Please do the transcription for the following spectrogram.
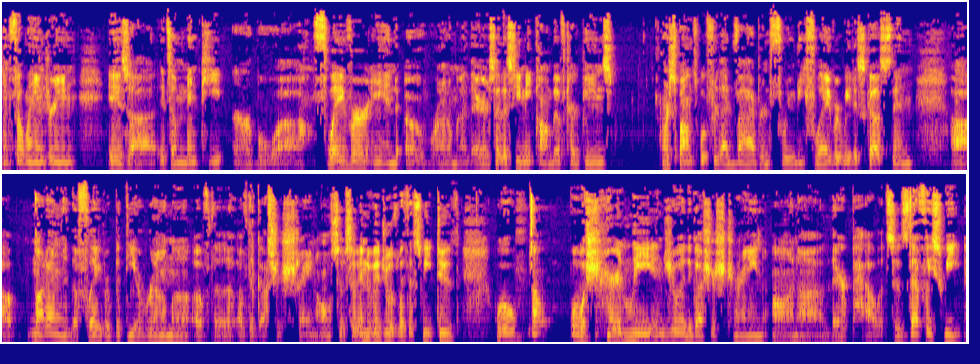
and Phellandrene is uh, it's a minty herbal uh, flavor and aroma there. So this unique combo of terpenes responsible for that vibrant fruity flavor we discussed and uh, not only the flavor but the aroma of the of the gusher strain also. So individuals with a sweet tooth will oh, will assuredly enjoy the Gusher strain on uh, their palate. So it's definitely sweet,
